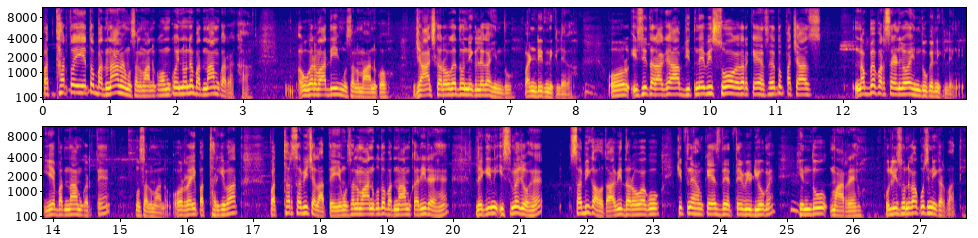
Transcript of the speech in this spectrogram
पत्थर तो ये तो बदनाम है मुसलमान को हमको इन्होंने बदनाम कर रखा। उग्रवादी मुसलमान को जाँच करोगे तो निकलेगा हिंदू, पंडित निकलेगा। और इसी तरह के आप जितने भी सौ अगर केस है तो पचास, नब्बे परसेंट जो है हिंदू के निकलेंगे। ये बदनाम करते हैं मुसलमानों को। और रही पत्थर की बात, पत्थर सभी चलाते हैं। ये मुसलमान को तो बदनाम कर ही रहे हैं, लेकिन इसमें जो है सभी का होता है। अभी दरोगा को कितने हम केस देते हैं वीडियो में, हिंदू मार रहे हैं। पुलिस उनका कुछ नहीं कर पाती।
